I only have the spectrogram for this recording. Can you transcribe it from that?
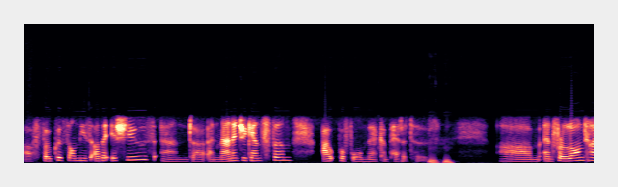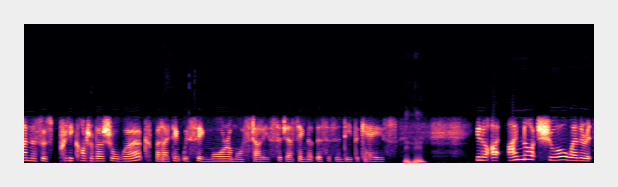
uh, focus on these other issues and uh, and manage against them outperform their competitors. Mm-hmm. Um, and for a long time, this was pretty controversial work, but I think we're seeing more and more studies suggesting that this is indeed the case. Mm-hmm. You know, I, I'm not sure whether it's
